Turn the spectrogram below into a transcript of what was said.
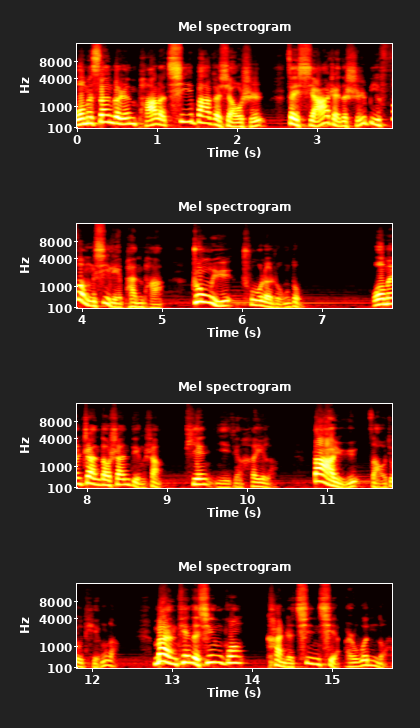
我们三个人爬了七八个小时，在狭窄的石壁缝隙里攀爬，终于出了溶洞。我们站到山顶上，天已经黑了，大雨早就停了，漫天的星光看着亲切而温暖。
